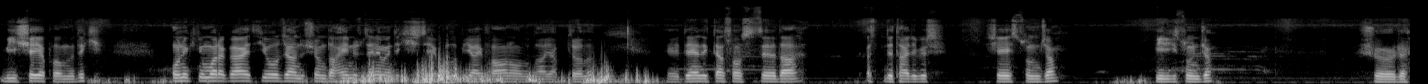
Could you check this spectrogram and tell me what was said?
bir şey yapalım dedik. 12 numara gayet iyi olacağını düşünüyorum. Daha henüz denemedik. İşte yapalı bir ay falan oldu daha yaptıralı. E, denedikten sonra sizlere daha detaylı bir şey sunacağım. Bilgi sunacağım. Şöyle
